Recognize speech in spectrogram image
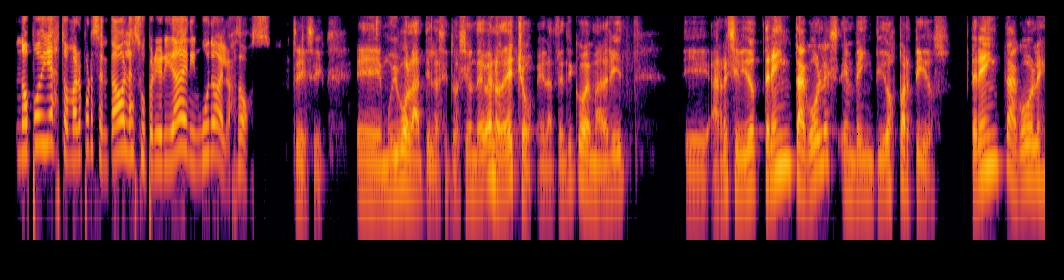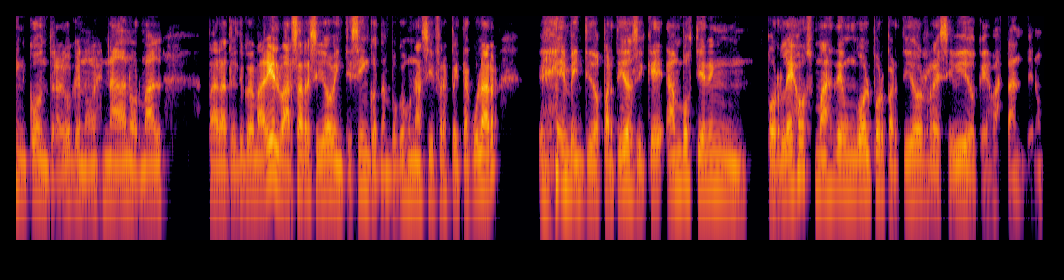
no podías tomar por sentado la superioridad de ninguno de los dos. Sí, sí. Eh, muy volátil la situación. De, bueno, de hecho, el Atlético de Madrid eh, ha recibido 30 goles en 22 partidos. 30 goles en contra, algo que no es nada normal para Atlético de Madrid. El Barça ha recibido 25, tampoco es una cifra espectacular en 22 partidos, así que ambos tienen por lejos más de un gol por partido recibido, que es bastante, ¿no?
